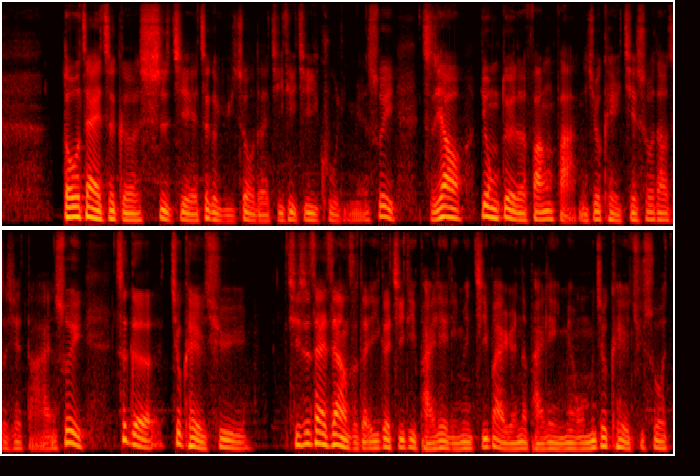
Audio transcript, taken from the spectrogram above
都在这个世界、这个宇宙的集体记忆库里面。所以只要用对了方法，你就可以接收到这些答案。所以这个就可以去，其实，在这样子的一个集体排列里面，几百人的排列里面，我们就可以去说。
